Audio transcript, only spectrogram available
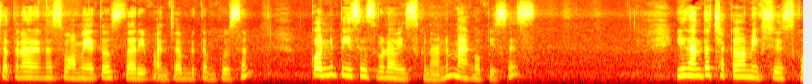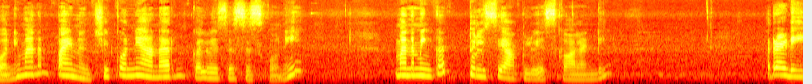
సత్యనారాయణ స్వామి అయితే వస్తారు ఈ పంచామృతం కోసం. కొన్ని పీసెస్ కూడా వేసుకున్నాను మ్యాంగో పీసెస్. ఇదంతా చక్కగా మిక్స్ చేసుకొని మనం పైనుంచి కొన్ని అనార్ ముక్కలు వేసేసేసుకొని మనం ఇంకా తులసి ఆకులు వేసుకోవాలండి. రెడీ.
